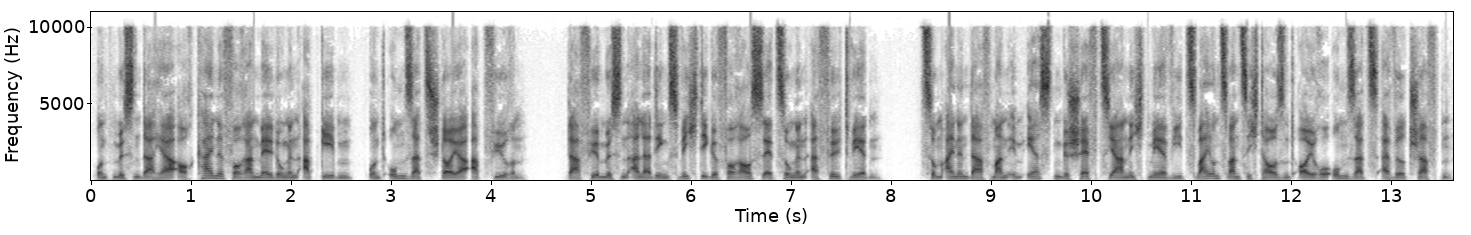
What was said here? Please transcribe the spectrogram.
und müssen daher auch keine Voranmeldungen abgeben und Umsatzsteuer abführen. Dafür müssen allerdings wichtige Voraussetzungen erfüllt werden. Zum einen darf man im ersten Geschäftsjahr nicht mehr wie 22.000 Euro Umsatz erwirtschaften.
